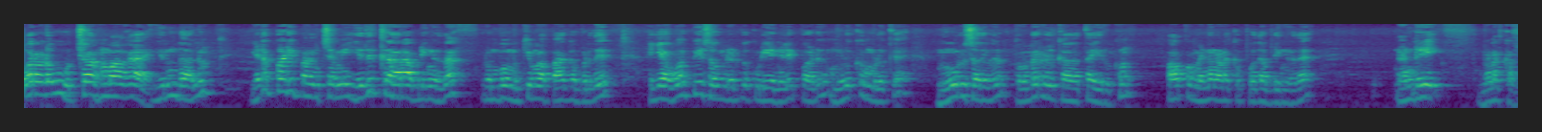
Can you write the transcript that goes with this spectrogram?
ஓரளவு உற்சாகமாக இருந்தாலும் எடப்பாடி பழனிசாமி எதிர்க்கிறாரா அப்படிங்கிறது தான் ரொம்ப முக்கியமாக பார்க்கப்படுது. ஐயா ஓபிஎஸ் அவங்க எடுக்கக்கூடிய நிலைப்பாடு முழுக்க முழுக்க நூறு சதவீதம் தொடர்களுக்காகத்தான் இருக்கும். பார்ப்போம் என்ன நடக்க போகுது அப்படிங்கிறத. நன்றி வணக்கம்.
